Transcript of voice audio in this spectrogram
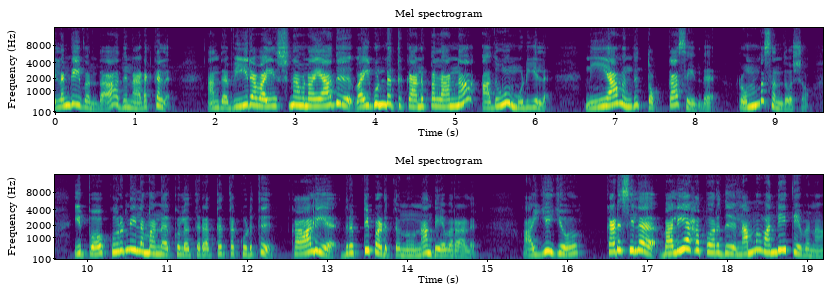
இலங்கை வந்தா அது நடக்கலை. அந்த வீர வைஷ்ணவனையாவது வைகுண்டத்துக்கு அனுப்பலான்னா அதுவும் முடியல. நீயா வந்து தொக்கா சேர்ந்த. ரொம்ப சந்தோஷம். இப்போ குறுநில மன்னர் குலத்து ரத்தத்தை கொடுத்து காளியை திருப்திப்படுத்தணும்னா தேவராளன் ஐயையோ கடைசியில் பலியாக போகிறது நம்ம வந்தியத்தேவனா?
